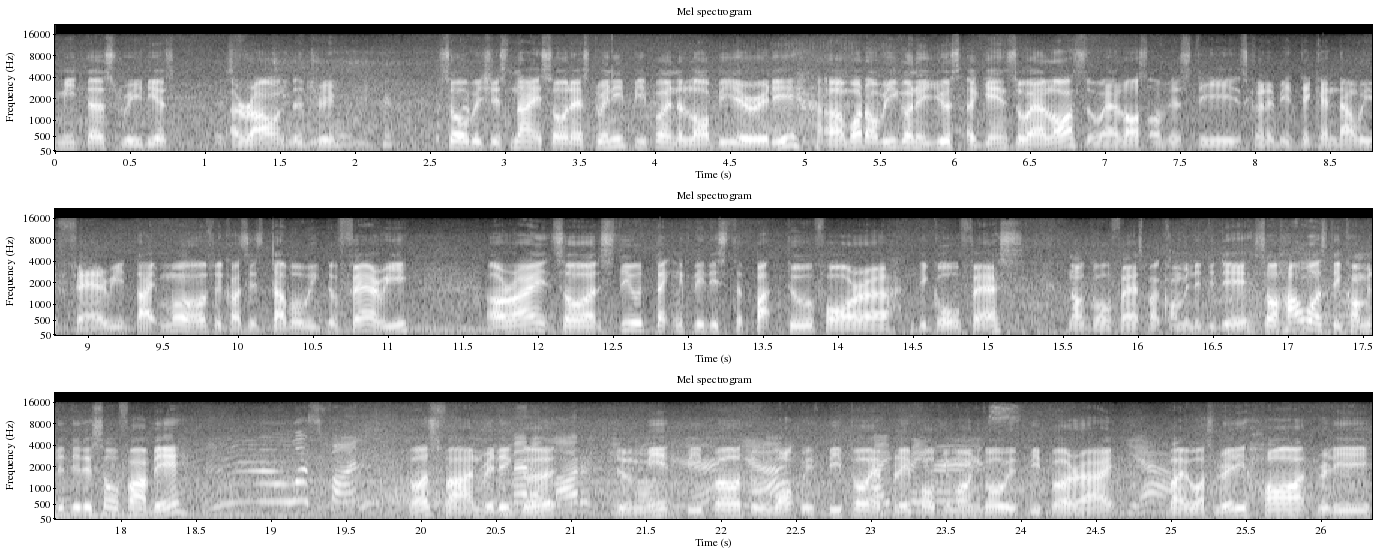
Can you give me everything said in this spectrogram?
meters radius around the gym. So which is nice. So there's 20 people in the lobby already. Uh, what are we going to use against Zweilous? Zweilous obviously is going to be taken down with fairy type moves because it's double weak to fairy. Alright, so uh, still technically this is the part 2 for uh, the Gold Fest. Not Gold Fest but Community Day. So how was the Community Day so far, babe? Mm, it was fun. It was fun, really good. To meet here. people, yeah. to walk with people and play Pokemon Go with people, right? Yeah. But it was really hot, really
